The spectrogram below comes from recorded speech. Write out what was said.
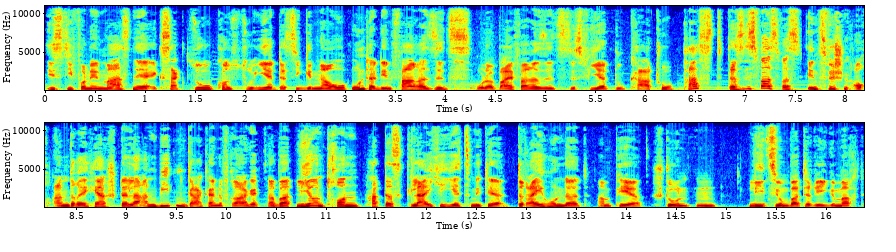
ist die von den Maßen her exakt so konstruiert, dass sie genau unter den Fahrersitz oder Beifahrersitz des Fiat Ducato passt. Das ist was, was inzwischen auch andere Hersteller anbieten, gar keine Frage. Aber Leontron hat das gleiche jetzt mit der 300 Ampere Stunden Lithium-Batterie gemacht.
